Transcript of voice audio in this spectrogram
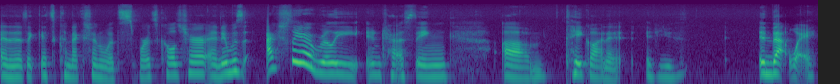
and it's like its connection with sports culture. And it was actually a really interesting um, take on it if you in that way.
